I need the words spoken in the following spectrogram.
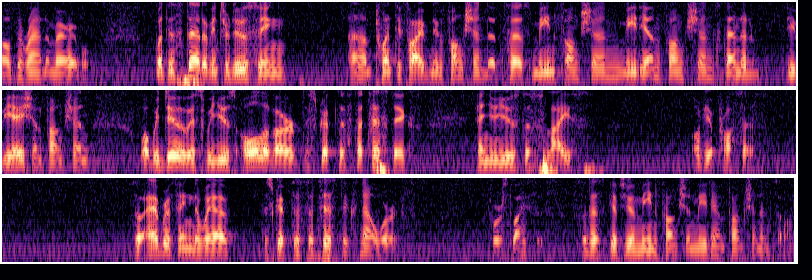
of the random variable. But instead of introducing um, 25 new function that says mean function, median function, standard deviation function, what we do is we use all of our descriptive statistics and you use the slice of your process. So everything the way I've descriptive statistics now works for slices. So this gives you a mean function, median function, and so on.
